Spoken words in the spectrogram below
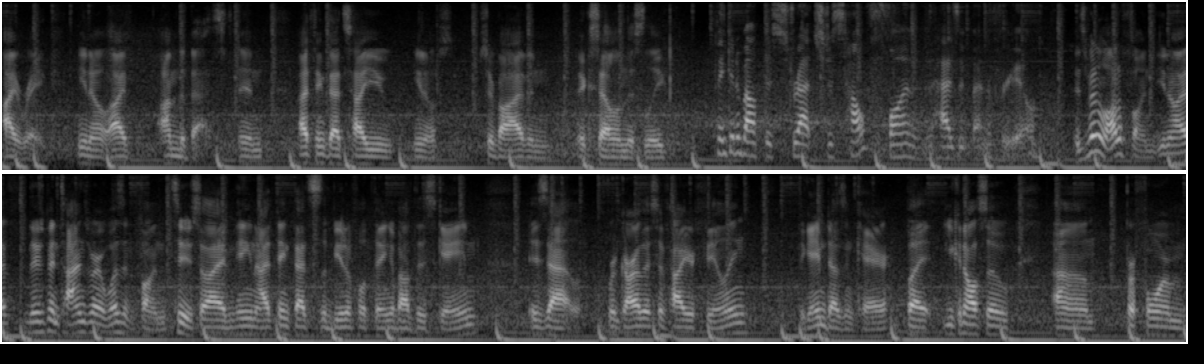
I rake. You know, I I'm the best, and I think that's how you you know survive and excel in this league. Thinking about this stretch, just how fun has it been for you? It's been a lot of fun. You know, I've, there's been times where it wasn't fun too. So I mean, I think that's the beautiful thing about this game, is that regardless of how you're feeling, the game doesn't care. But you can also um, perform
